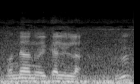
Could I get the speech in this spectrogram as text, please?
ಒಂದೇ ಒಂದು ವೆಹಿಕಲ್ ಇಲ್ಲ. ಹ್ಞೂ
